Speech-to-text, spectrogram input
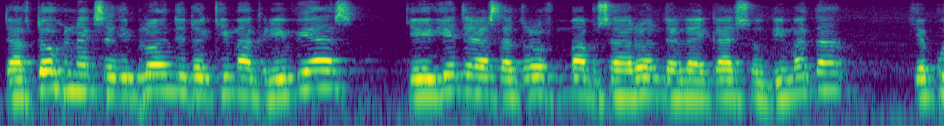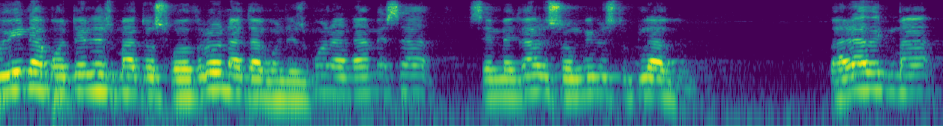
Ταυτόχρονα ξεδιπλώνεται το κύμα ακρίβειας και ιδιαίτερα στα τρόφιμα που σαρώνουν τα λαϊκά εισοδήματα και που είναι αποτέλεσμα των σφοδρών ανταγωνισμών ανάμεσα σε μεγάλους ομίλους του κλάδου. Παράδειγμα,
